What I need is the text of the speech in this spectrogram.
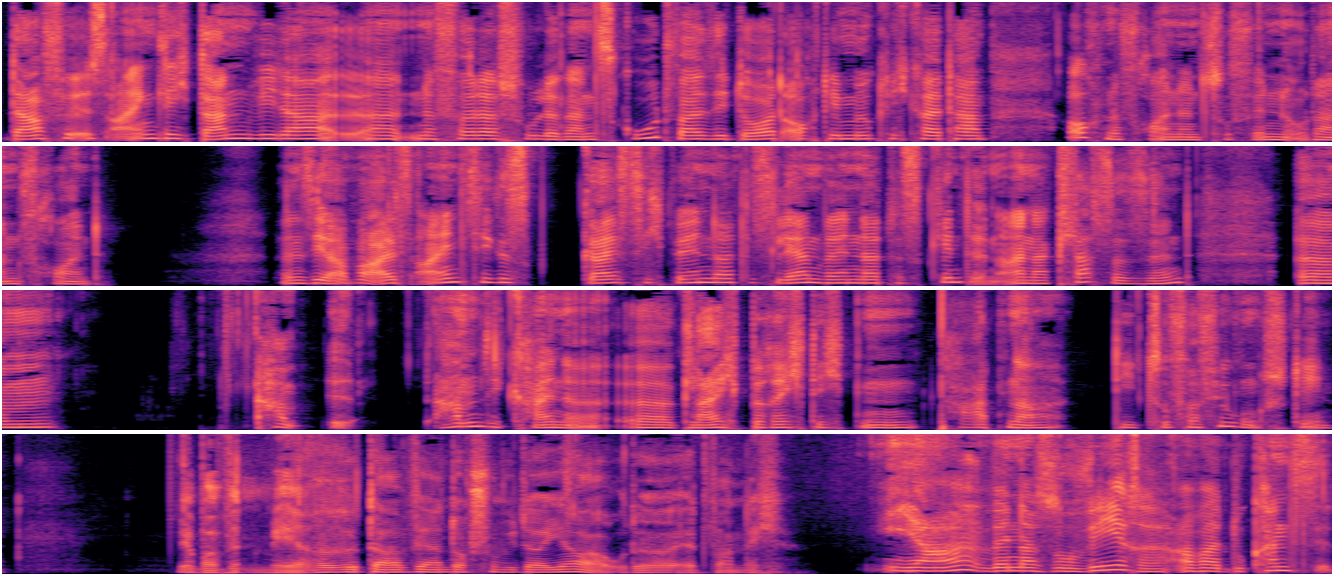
dafür ist eigentlich dann wieder äh, eine Förderschule ganz gut, weil sie dort auch die Möglichkeit haben, auch eine Freundin zu finden oder einen Freund. Wenn sie aber als einziges geistig behindertes, lernbehindertes Kind in einer Klasse sind, ähm, haben, äh, haben sie keine äh, gleichberechtigten Partner, die zur Verfügung stehen. Ja, aber wenn mehrere da wären, doch schon wieder ja oder etwa nicht. Ja, wenn das so wäre, aber du kannst,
